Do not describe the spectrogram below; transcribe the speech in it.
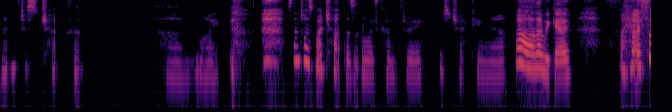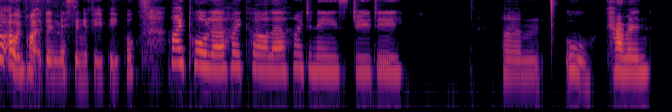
let me just check that um, my sometimes my chat doesn't always come through. Just checking now. Oh, there we go. I, I thought oh, I might have been missing a few people. Hi Paula, hi Carla, hi Denise, Judy, um, oh, Karen,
